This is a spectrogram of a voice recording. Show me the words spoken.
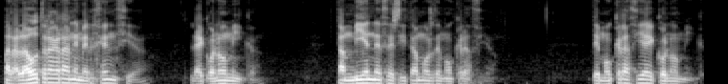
Para la otra gran emergencia, la económica, también necesitamos democracia. Democracia económica.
